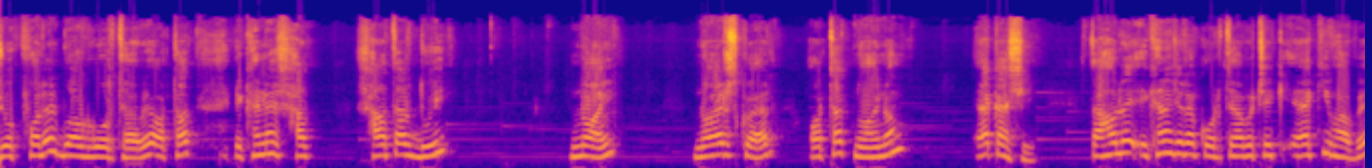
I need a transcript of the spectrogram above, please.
যোগফলের বর্গ করতে হবে। অর্থাৎ এখানে সাত সাত আর দুই, নয় নয়ের স্কোয়ার, অর্থাৎ নয় নং একাশি। তাহলে এখানে যেটা করতে হবে, ঠিক একইভাবে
